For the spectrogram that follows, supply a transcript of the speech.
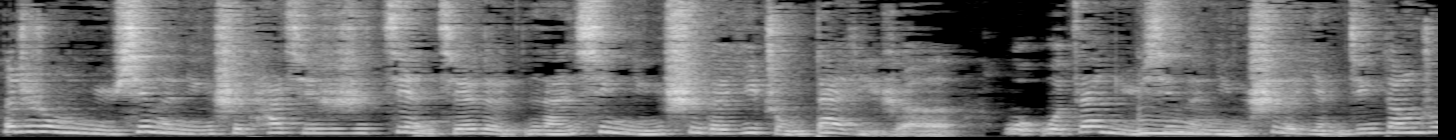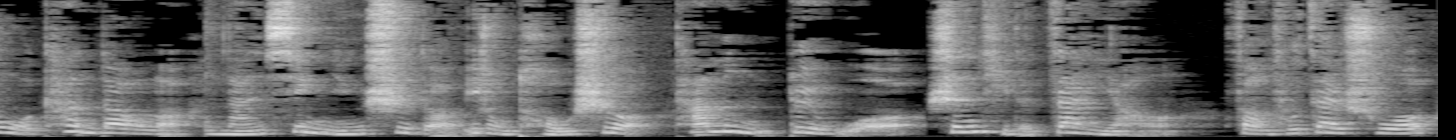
那这种女性的凝视，它其实是间接的男性凝视的一种代理人。我我在女性的凝视的眼睛当中，我看到了男性凝视的一种投射，他们对我身体的赞扬，仿佛在说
